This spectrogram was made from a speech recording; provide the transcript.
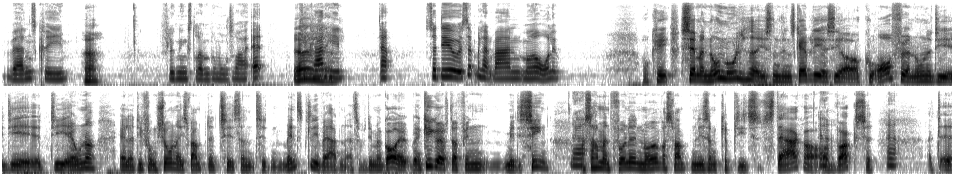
verdenskrige, ja, flygtningestrømme på motorveje, alt. ja, De klarer ja, det hele. Ja. Så det er jo simpelthen bare en måde at overleve. Okay. Ser man nogle muligheder i sådan videnskabelige at, sige, at kunne overføre nogle af de, de, de evner eller de funktioner i svampene til, sådan, til den menneskelige verden? Altså, fordi man, går, man kigger efter at finde medicin, ja. Og så har man fundet en måde, hvor svampen ligesom kan blive stærkere ja. Og vokse. Ja. Øh, øh,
